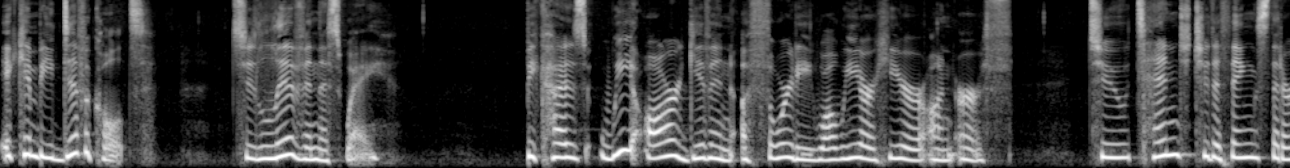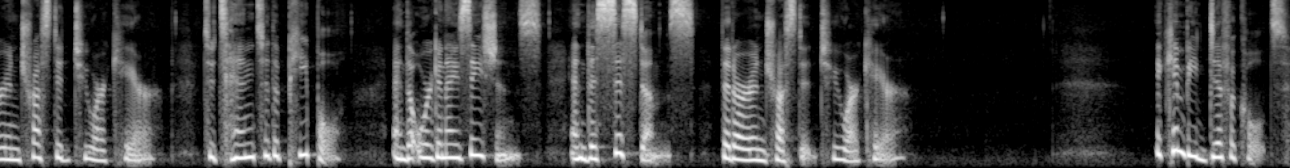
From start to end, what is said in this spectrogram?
It can be difficult to live in this way because we are given authority while we are here on earth to tend to the things that are entrusted to our care, to tend to the people and the organizations and the systems that are entrusted to our care. It can be difficult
